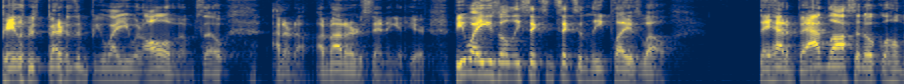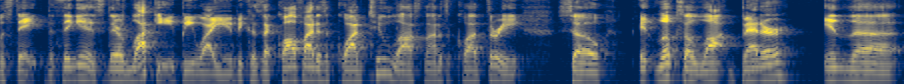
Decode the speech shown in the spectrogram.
Baylor's better than BYU in all of them. So I don't know. I'm not understanding it here. BYU's only six and six in league play as well. They had a bad loss at Oklahoma State. The thing is, they're lucky BYU because that qualified as a quad two loss, not as a quad three. So it looks a lot better in the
